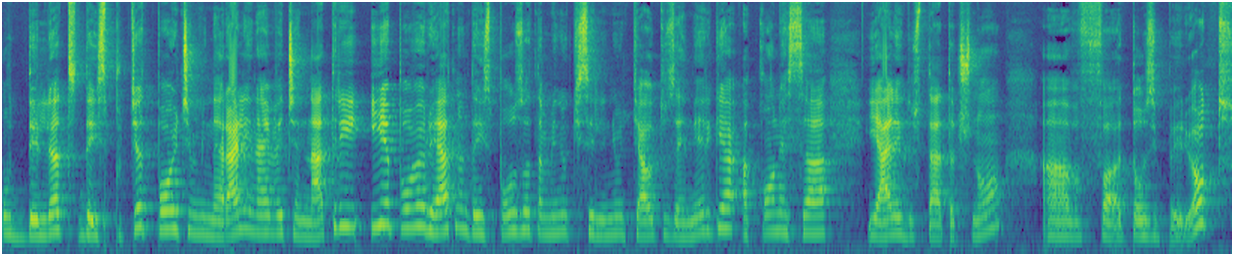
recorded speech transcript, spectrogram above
отделят, да изпотят повече минерали, най-вече натри и е по-вероятно да използват аминокиселини от тялото за енергия, ако не са яли достатъчно а, в а, този период.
